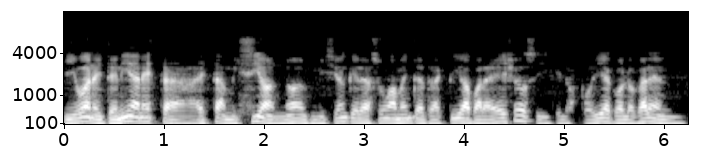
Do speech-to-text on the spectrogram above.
y bueno, y tenían esta, esta misión, ¿no? Misión que era sumamente atractiva para ellos y que los podía colocar en,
